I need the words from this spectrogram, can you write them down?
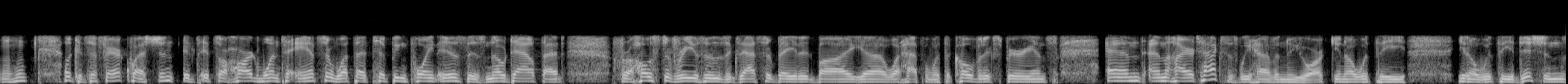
hmm Look, it's a fair question. It, it's a hard one to answer what that tipping point is. There's no doubt that, for a host of reasons, exacerbated by uh, what happened with the COVID experience and and the higher taxes we have in New York. You know, with the you know with the additions,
